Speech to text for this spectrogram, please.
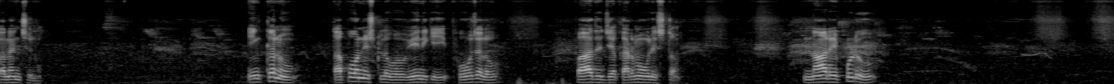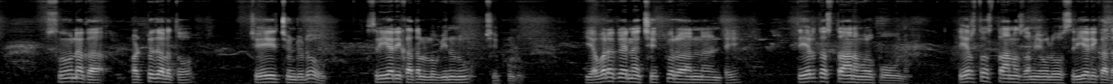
తలంచును. ఇంకను తపోనిష్ఠులు వీనికి పూజలు పాదుజ కర్మములు ఇష్టం. నారెప్పుడు సూనక పట్టుదలతో చేయుచుండుడో శ్రీహరి కథలను వినును చెప్పుడు. ఎవరికైనా చెప్పురా అంటే తీర్థస్థానములు పోవును. తీర్థస్థాన సమయంలో శ్రీహరి కథ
